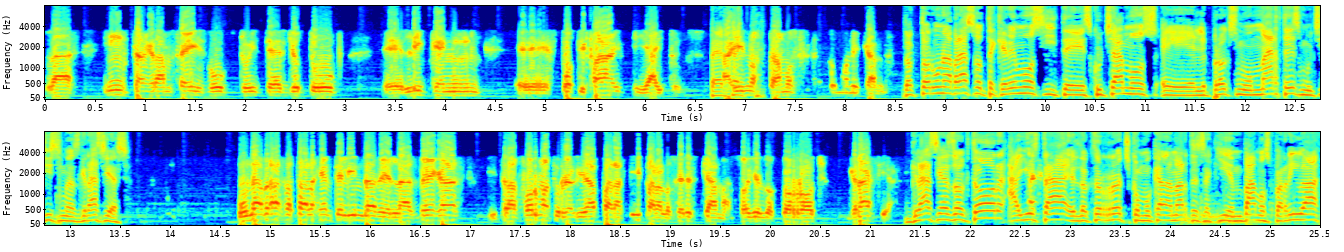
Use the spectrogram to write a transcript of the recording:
las Instagram, Facebook, Twitter, YouTube, eh, LinkedIn, eh, Spotify y iTunes. Perfecto. Ahí nos estamos comunicando. Doctor, un abrazo, te queremos y te escuchamos eh, el próximo martes. Muchísimas gracias. Un abrazo a toda la gente linda de Las Vegas y transforma tu realidad para ti y para los seres que amas. Soy el doctor Roch. Gracias. Gracias, doctor. Ahí está el doctor Roch, como cada martes aquí en Vamos para arriba,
